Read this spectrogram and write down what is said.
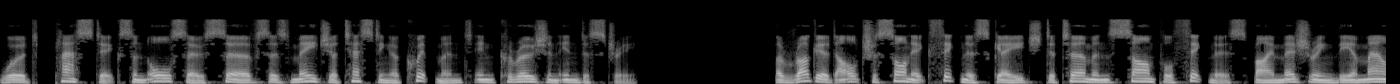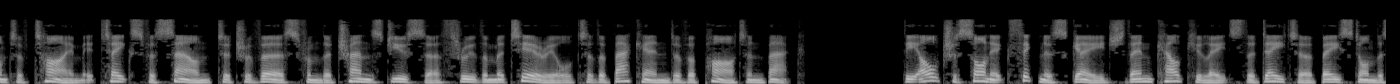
wood, plastics and also serves as major testing equipment in corrosion industry. A rugged ultrasonic thickness gauge determines sample thickness by measuring the amount of time it takes for sound to traverse from the transducer through the material to the back end of a part and back. The ultrasonic thickness gauge then calculates the data based on the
